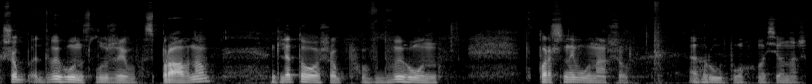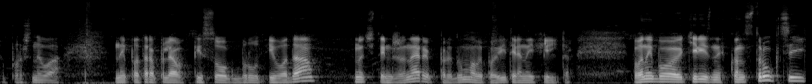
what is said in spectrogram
щоб двигун служив справно, для того, щоб в двигун, в поршневу нашу групу, ось о наша поршнева, не потрапляв пісок, бруд і вода, значить, інженери придумали повітряний фільтр. Вони бувають різних конструкцій,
